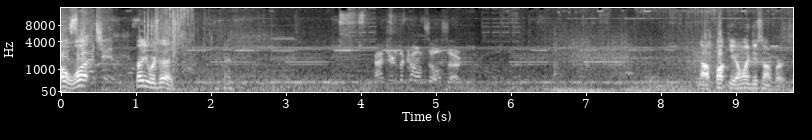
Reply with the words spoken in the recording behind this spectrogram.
Oh, what? I Thought you were dead. Console, sir. Nah, fuck you. I want to do something first.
